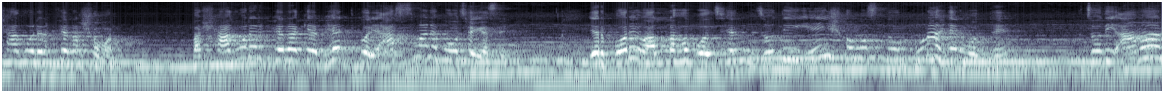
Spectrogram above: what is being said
সাগরের ফেনা সমান। বা সাগরের ফেনাকে ভেদ করে আসমানে পৌঁছে গেছে। এরপরেও আল্লাহ বলছেন, যদি এই সমস্ত গুণাহের মধ্যে, যদি আমার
